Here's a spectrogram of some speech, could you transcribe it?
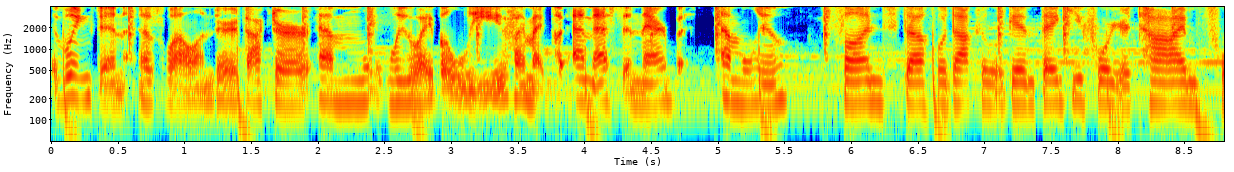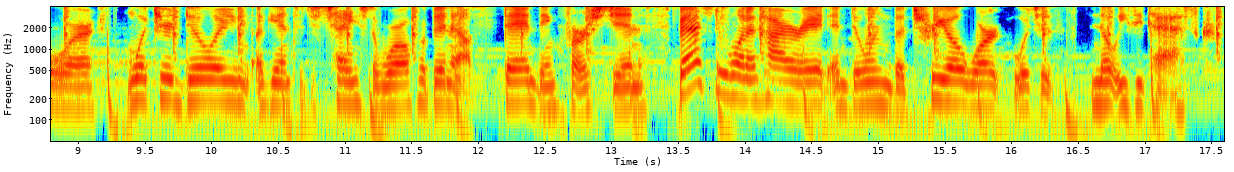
LinkedIn as well under Dr. M. Lue, I believe. I might put MS in there, but M. Lue fun stuff. Well, Dr. Again, thank you for your time, for what you're doing, again, to just change the world, for being outstanding first gen, especially one in higher ed and doing the trio work, which is no easy task,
